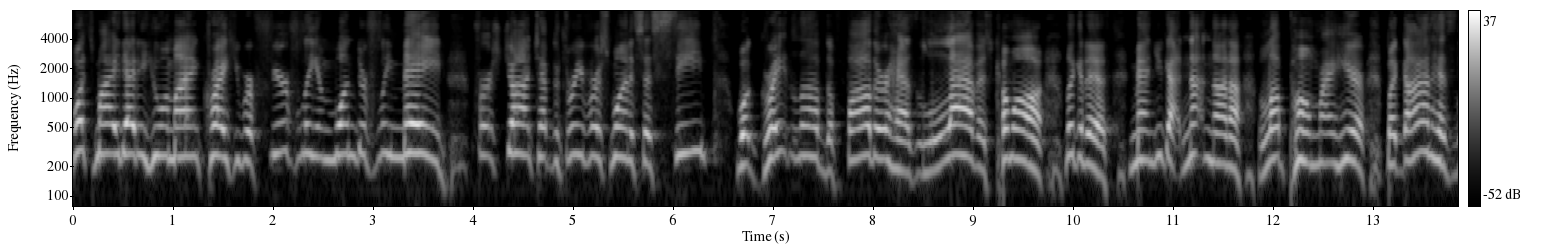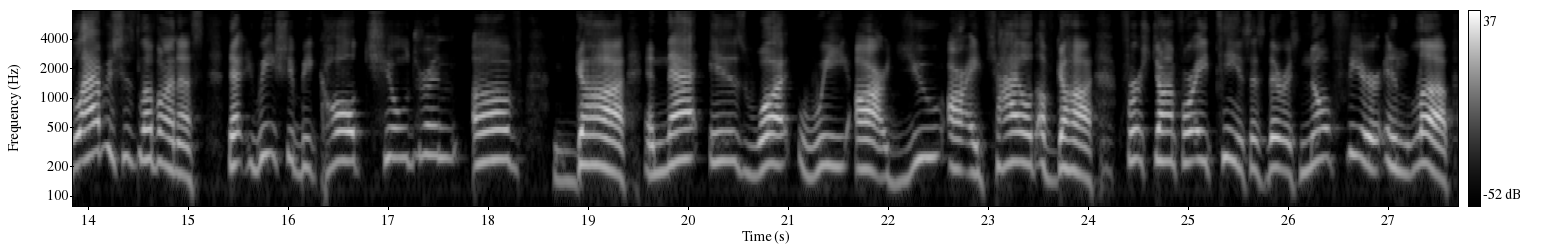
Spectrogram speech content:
What's my identity? Who am I in Christ? You were fearfully and wonderfully made. First John chapter 3, verse 1, it says, See what great love the Father has lavished. Come on, look at this. Man, you got nothing on a love poem right here. But God has lavished his love on us that we should be called children of God. And that is what we are. You are a child of God. 1 John 4 18 says, There is no fear in love.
